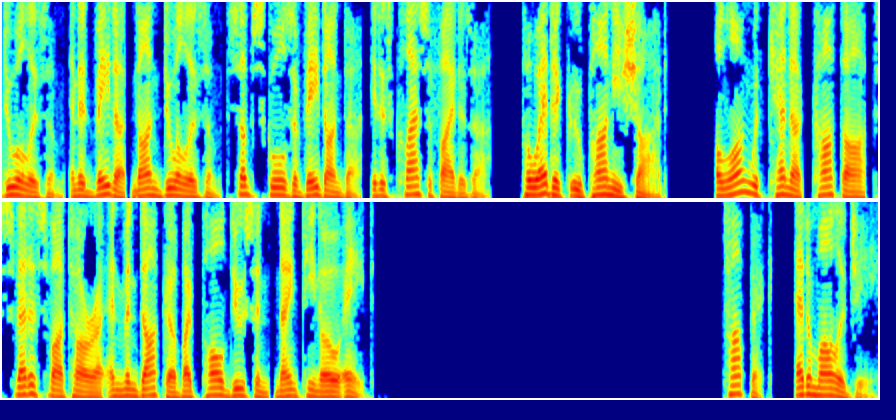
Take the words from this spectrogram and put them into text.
dualism and Advaita non-dualism sub-schools of Vedanta. It is classified as a poetic Upanishad Along with Kena, Katha, Svetasvatara and Mundaka by Paul Deussen 1908. Etymology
